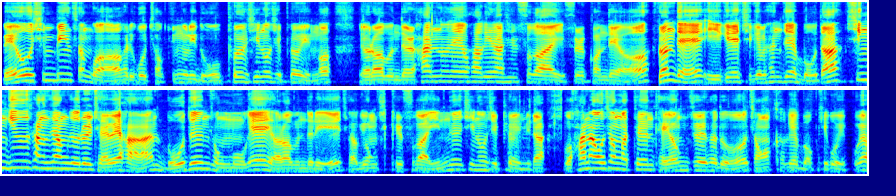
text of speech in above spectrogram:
매우 신빙성과 그리고 적중률이 높은 신호 지표인 거 여러분들 한눈에 확인하실 수가 있을 건데요. 그런데 이게 지금 현재 뭐다? 신규 상장주를 제외한 모든 종목에 여러분들이 적용시킬 수가 있는 신호 지표입니다. 뭐 하나오션 같은 대형주에서도 정확하게 먹히고 있고요.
